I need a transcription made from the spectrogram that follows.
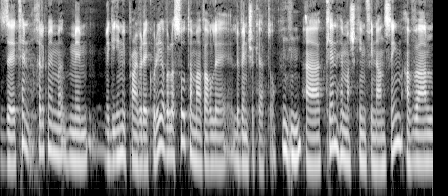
זה כן, חלק מהם מגיעים מ-private equity, אבל עשו את המעבר ל-venture capital. Uh, כן, הם משקיעים פיננסיים, אבל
